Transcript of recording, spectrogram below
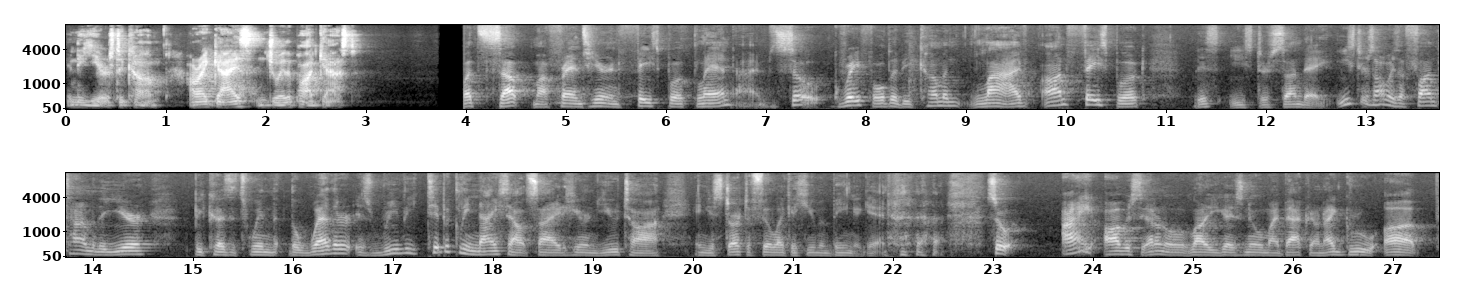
in the years to come. All right, guys, enjoy the podcast. What's up, my friends here in Facebook land? I'm so grateful to be coming live on Facebook this Easter Sunday. Easter is always a fun time of the year because it's when the weather is really typically nice outside here in Utah and you start to feel like a human being again. so, I obviously, I don't know, a lot of you guys know my background. I grew up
